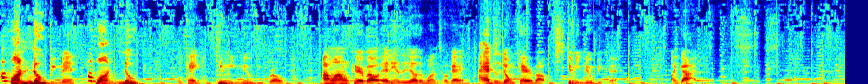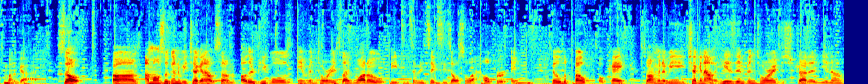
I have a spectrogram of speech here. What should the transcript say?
I want newbie, man. I want newbie. Okay, give me newbie, bro. I don't. I don't care about any of the other ones. Okay, I actually don't care about. Just give me newbie, man. My guy. My guy. So, Um, I'm also going to be checking out some other people's inventories, like Watto1876. He's also a helper in Build a Boat, okay? So I'm going to be checking out his inventory, just try to, you know,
